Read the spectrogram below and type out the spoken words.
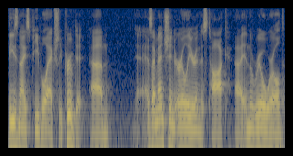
these nice people actually proved it. Um, as I mentioned earlier in this talk, uh, in the real world,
